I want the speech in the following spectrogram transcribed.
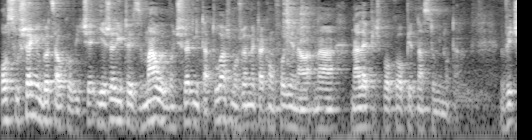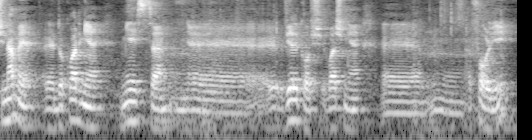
osuszeniu go całkowicie, jeżeli to jest mały bądź średni tatuaż, możemy taką folię na, na, nalepić po około 15 minutach. Wycinamy e, dokładnie miejsce, e, wielkość właśnie folii,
